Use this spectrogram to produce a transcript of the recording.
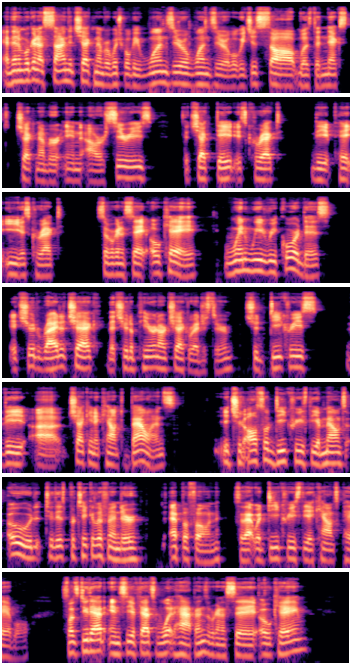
And then we're going to assign the check number, which will be 1010. What we just saw was the next check number in our series. The check date is correct. The payee is correct. So we're going to say, okay, when we record this, it should write a check that should appear in our check register, should decrease the uh, checking account balance. It should also decrease the amounts owed to this particular vendor, Epiphone, so that would decrease the accounts payable. So let's do that and see if that's what happens. We're going to say OK, and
